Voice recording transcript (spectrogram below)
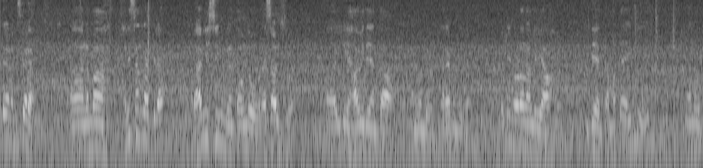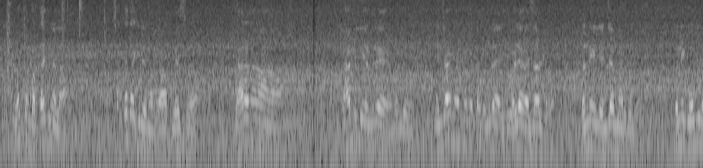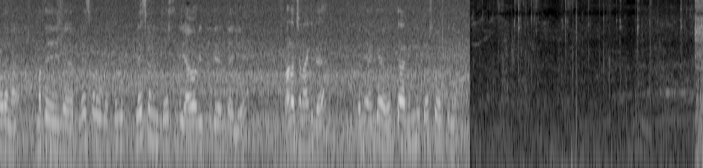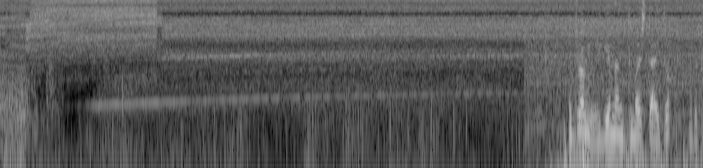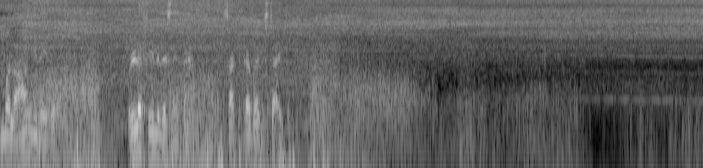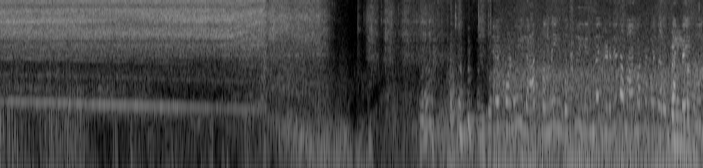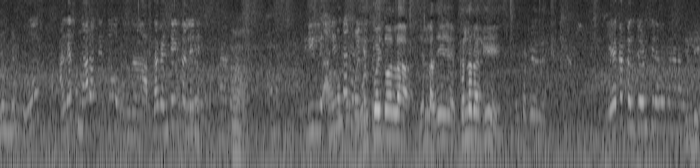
ಸ್ನೇಹಿತರೆ, ನಮಸ್ಕಾರ. ನಮ್ಮ ಹರಿಶ್ಚಂದ್ರ ಹತ್ತಿರ ರಾವಿ ಸಿಂಗ್ ಅಂತ ಒಂದು ರೆಸಾರ್ಟ್ಸು ಇಲ್ಲಿ ಹಾವಿದೆ ಅಂತ ನನಗೊಂದು ಕರೆ ಬಂದಿದೆ. ಬನ್ನಿ ನೋಡೋಣ ಅಲ್ಲಿ ಯಾವ ಇದೆ ಅಂತ. ಮತ್ತು ಇಲ್ಲಿ ನಾನು ನೋಡ್ಕೊಂಡು ಬರ್ತಾ ಇದ್ದೀನಲ್ಲ, ಸಖತ್ತಾಗಿದೆ ಮಾತ್ರ ಆ ಪ್ಲೇಸು ಯಾರನ್ನ ಫ್ಯಾಮಿಲಿ ಅಂದರೆ ಒಂದು ಎಂಜಾಯ್ ಮಾಡಬೇಕು ಅಂತ ಬಂದರೆ ಇದು ಒಳ್ಳೆಯ ರೆಸಾರ್ಟು ಬನ್ನಿ, ಇಲ್ಲಿ ಎಂಜಾಯ್ ಮಾಡ್ಬೋದು. ಬನ್ನಿ, ಹೋಗಿ ನೋಡೋಣ. ಮತ್ತು ಇದು ಪ್ಲೇಸ್ಗಳು ಕೆಲವು ಪ್ಲೇಸ್ಗಳು ನಿಮ್ಗೆ ತೋರಿಸ್ತೀನಿ ಯಾವ ರೀತಿ ಇದೆ ಅಂತ ಇಲ್ಲಿ. ಭಾಳ ಚೆನ್ನಾಗಿದೆ. ಬನ್ನಿ, ಹಂಗೆ ಹೋಗ್ತಾ ನಿಮ್ಮನ್ನು ತೋರಿಸ್ಕೊ ಹೋಗ್ತೀನಿ. ನಿಜವಾಗ್ಲೂ ಈ ಗೇಮ್ ನಂಗೆ ತುಂಬ ಇಷ್ಟ ಆಯಿತು. ಮತ್ತು ತುಂಬ ಲಾಂಗ್ ಇದೆ ಇದು. ಒಳ್ಳೆ ಫೀಲ್ ಇದೆ ಸ್ನೇಹಿತರೆ. ಸಕ್ಕದಾಗಿ ಇಷ್ಟ ಆಯಿತು. ಎತ್ಕೊಂಡು ಇಲ್ಲಿ ಲಾಸ್ಟ್ ಬಂದು ಹಿಂಗ್ ಗೊತ್ತು ಇಲ್ಲಿಂದ ಗಿಡದಿಂದ ಮಾನ್ ಮಾಡ್ತಕ್ ಹೋಯ್ತು ಅಲ್ಲೇ ಸುಮಾರು ಹೊತ್ತಿತ್ತು, ಒಂದು ಅರ್ಧ ಗಂಟೆ ಇತ್ತು ಅಲ್ಲೇನೆ. ಇಲ್ಲಿ ಅಲ್ಲಿಂದ ಹುಡ್ಕೋಯ್ತು ಅಲ್ಲ ಎಲ್ಲ ಅದೇ ಕಲ್ಲದ ಅಲ್ಲಿ ಏಕ ಕಲ್ ಜೋಡಿಸಿರಬೇಕು ನಾವು ಇಲ್ಲಿ.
